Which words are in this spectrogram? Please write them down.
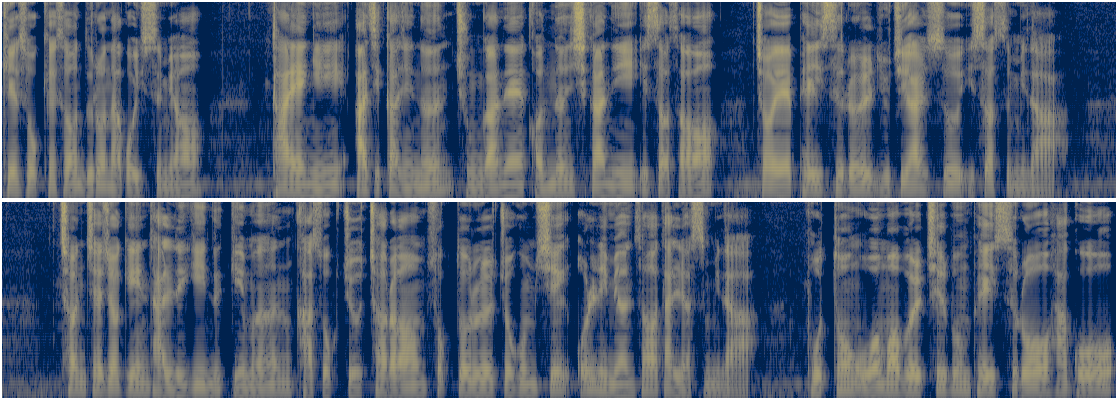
계속해서 늘어나고 있으며 다행히 아직까지는 중간에 걷는 시간이 있어서 저의 페이스를 유지할 수 있었습니다. 전체적인 달리기 느낌은 가속주처럼 속도를 조금씩 올리면서 달렸습니다. 보통 웜업을 7분 페이스로 하고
